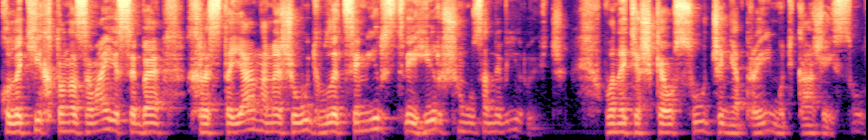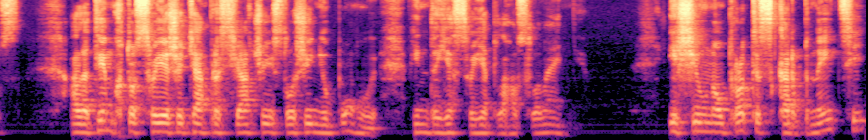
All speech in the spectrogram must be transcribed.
коли ті, хто називає себе християнами, живуть в лицемірстві гіршому за невіруючих. Вони тяжке осудження приймуть, каже Ісус. Але тим, хто своє життя присвячує служінню Богу, Він дає своє благословення. І сів навпроти скарбниці,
